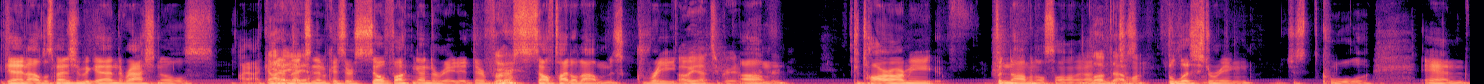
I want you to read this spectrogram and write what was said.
again, I'll just mention again, the Rationals. I, I gotta Yeah, yeah, mention yeah. them because they're so fucking underrated. Their first Yeah. self-titled album is great. Oh yeah, it's a great. record. Um, Guitar Army, phenomenal song. I Love that just one. Blistering, just cool, and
